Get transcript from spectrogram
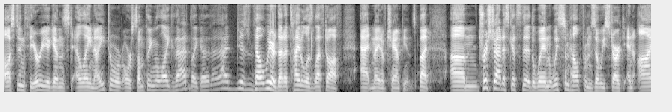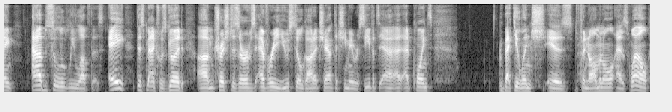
Austin Theory against LA Knight or, or something like that. Like, uh, I just felt weird that a title is left off at Night of Champions. But um, Trish Stratus gets the, the win with some help from Zoey Stark, and I absolutely love this. A, this match was good. Um, Trish deserves every "you still got it" chant that she may receive at, at, at points. Becky Lynch is phenomenal as well.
